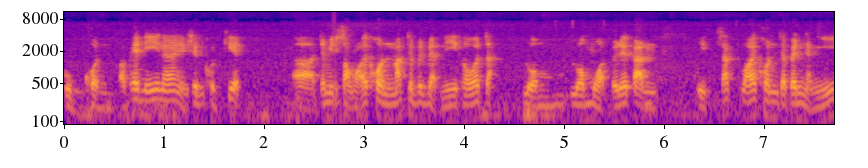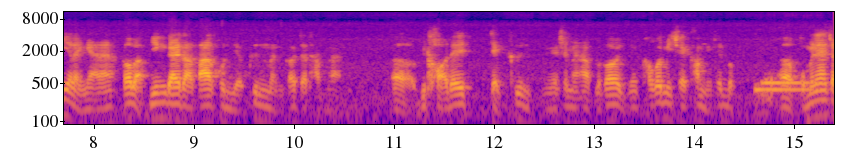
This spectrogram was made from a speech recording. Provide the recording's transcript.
กลุ่มคนประเภทนี้นะอย่างเช่นคนเครียดจะมี 200 คนมักจะเป็นแบบนี้เขาก็จะรวมรวมหมวดไปด้วยกัน อีกสักร้อยคนจะเป็นอย่างนี้อะไรเงี้ยนะก็แบบยิ่งได้ Data คนเยอะขึ้นมันก็จะทำงานวิเคราะห์ได้เจ๋งขึ้นอย่างเงี้ยใช่ไหมครับแล้วก็เขาก็มีใช้คำอย่างเช่นแบบผมไม่แน่ใจ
